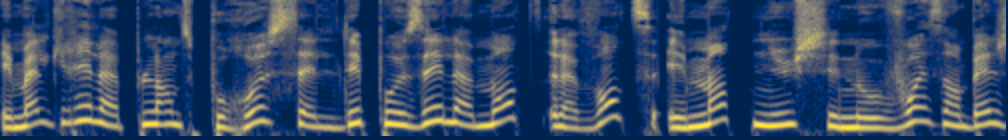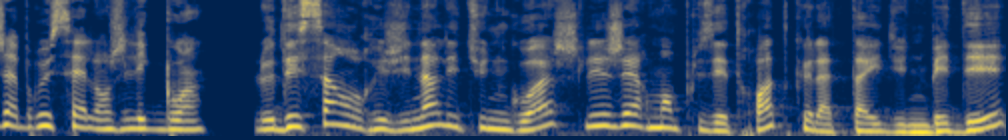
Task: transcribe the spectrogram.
Et malgré la plainte pour recel déposée, la, la vente est maintenue chez nos voisins belges à Bruxelles, Angélique Boin. Le dessin original est une gouache légèrement plus étroite que la taille d'une BD.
